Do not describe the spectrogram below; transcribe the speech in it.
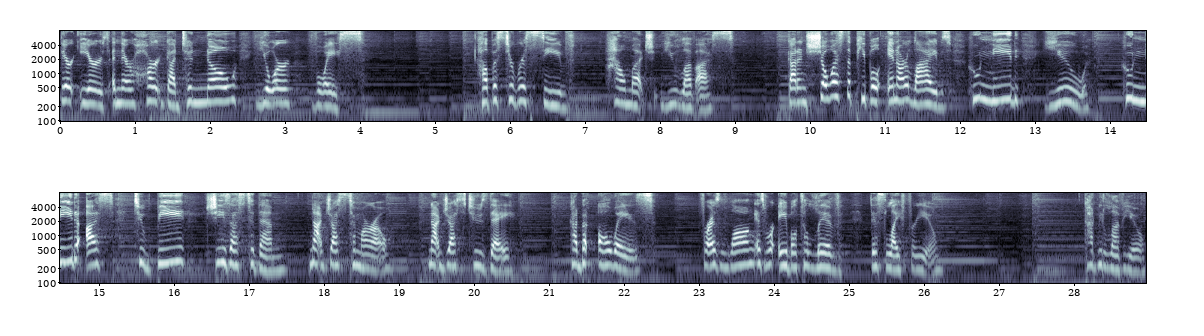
their ears and their heart, God, to know your voice. Help us to receive how much you love us. God, and show us the people in our lives who need you, who need us to be Jesus to them, not just tomorrow, not just Tuesday, God, but always, for as long as we're able to live this life for you. God, we love you.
